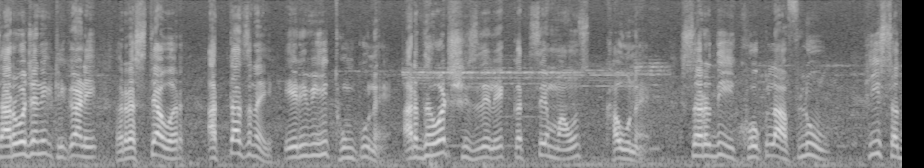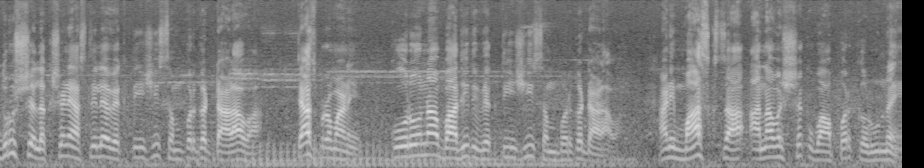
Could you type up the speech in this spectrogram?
सार्वजनिक ठिकाणी रस्त्यावर आत्ताच नाही एरवीही थुंकू नये. अर्धवट शिजलेले कच्चे मांस खाऊ नये. सर्दी खोकला फ्लू ही सदृश्य लक्षणे असलेल्या व्यक्तींशी संपर्क टाळावा. त्याचप्रमाणे कोरोना बाधित व्यक्तींशी संपर्क टाळावा. आणि मास्कचा अनावश्यक वापर करू नये.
